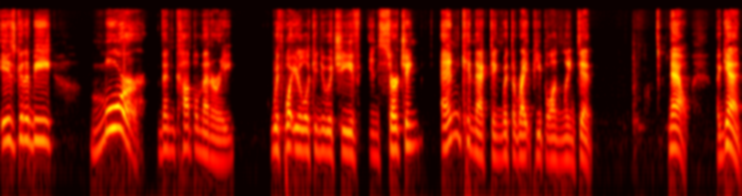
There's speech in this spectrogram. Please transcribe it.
is going to be more than complementary with what you're looking to achieve in searching and connecting with the right people on LinkedIn. Now, again,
